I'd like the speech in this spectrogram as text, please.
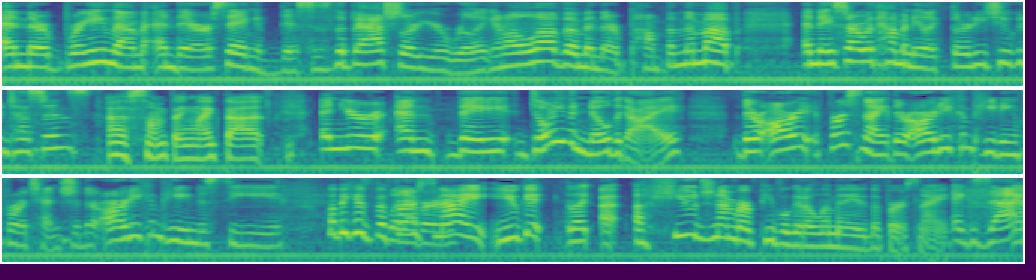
And they're bringing them, and they're saying, "This is the Bachelor. You're really gonna love him." And they're pumping them up. And they start with how many? Like 32 contestants Uh, something like that. and you're and they don't even know the guy they're already first night they're already competing for attention they're already competing to see Well, because the Whatever. first night you get like a, a huge number of people get eliminated the first night. exactly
